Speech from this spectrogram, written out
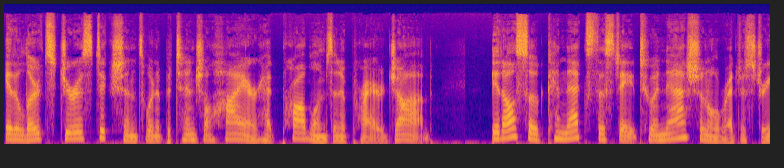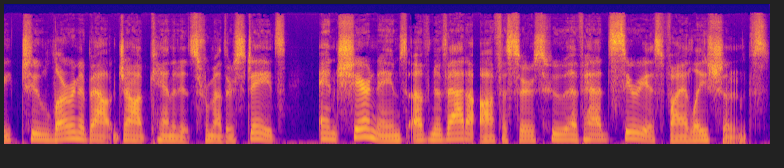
It alerts jurisdictions when a potential hire had problems in a prior job. It also connects the state to a national registry to learn about job candidates from other states and share names of Nevada officers who have had serious violations.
